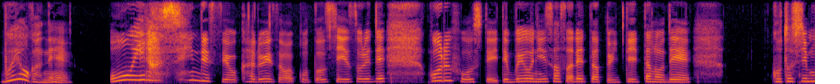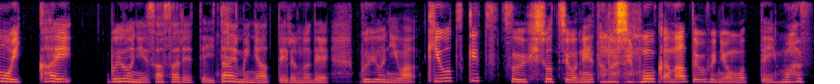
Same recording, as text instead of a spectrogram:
ブヨがね多いらしいんですよ。軽井沢今年。それでゴルフをしていてブヨに刺されたと言っていたので今年もう一回ブヨに刺されて痛い目に遭っているのでブヨには気をつけつつ避暑地をね楽しもうかなというふうに思っています。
